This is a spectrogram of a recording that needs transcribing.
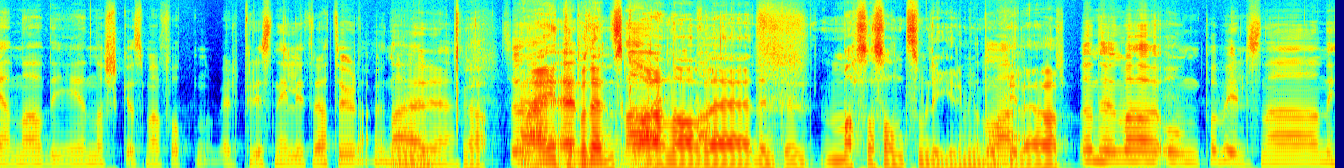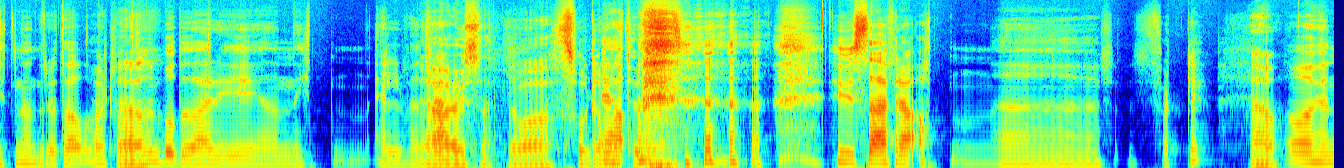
en av de norske som har fått Nobelprisen i litteratur. Da. Hun er, Mm, eh, ja. så det jeg er ikke på den skalaen av, uh, eh, massa sånt som ligger i min fall. Men hun var ung på begynnelsen av 1900-tallet. i hvert fall. Hun bodde der i 1911, tror Ja, jeg. husker det. Det var så gammelt. Ja. Huset er fra 1840, Ja. og hun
